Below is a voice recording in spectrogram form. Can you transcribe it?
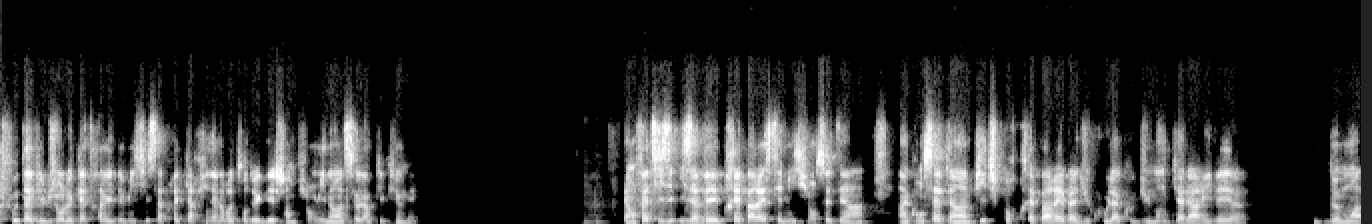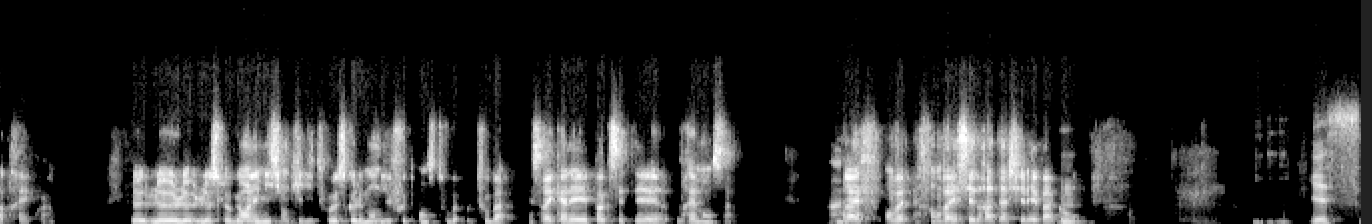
Foot a vu le jour le 4 avril 2006 après le quart final retour de Ligue des Champions, Milan AC Olympique Lyonnais. Et en fait, ils, avaient préparé cette émission, c'était un, concept et un pitch pour préparer bah, du coup la Coupe du Monde qui allait arriver euh, deux mois après. Quoi. Le, slogan, l'émission qui dit tout haut ce que le monde du foot pense tout, bas. Et c'est vrai qu'à l'époque, c'était vraiment ça. Bref, on va, on va essayer de rattacher les wagons. Yes.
